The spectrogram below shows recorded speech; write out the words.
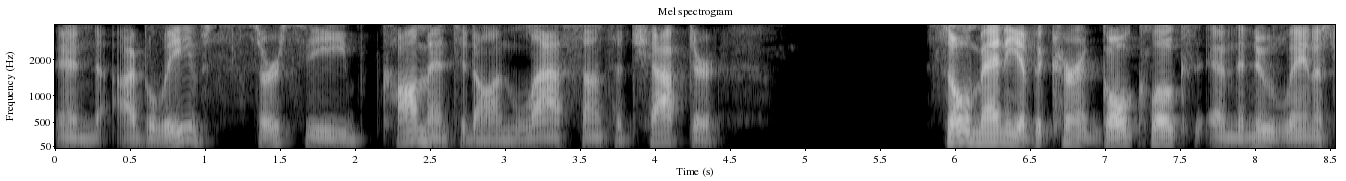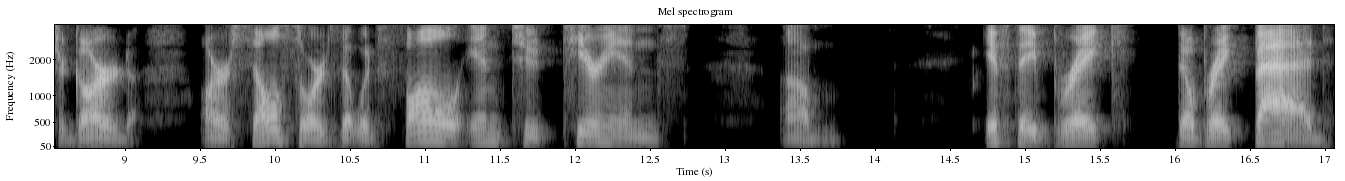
and I believe Cersei commented on last Sansa chapter, so many of the current gold cloaks and the new Lannister guard are cell swords that would fall into Tyrion's um if they break they'll break bad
